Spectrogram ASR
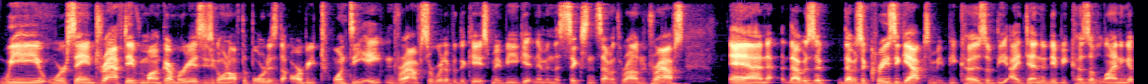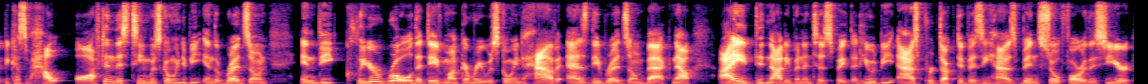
we were saying draft David Montgomery as he's going off the board as the RB28 in drafts or whatever the case may be, getting him in the sixth and seventh round of drafts. And that was a that was a crazy gap to me because of the identity, because of lining up, because of how often this team was going to be in the red zone, in the clear role that Dave Montgomery was going to have as the red zone back. Now, I did not even anticipate that he would be as productive as he has been so far this year.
